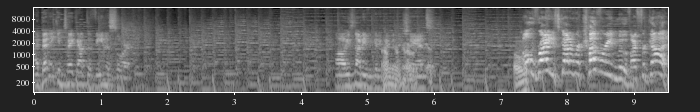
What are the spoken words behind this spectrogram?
I bet he can take out the Venusaur. Oh, he's not even gonna I'm give it not a chance. Oh, Oh, right! It's got a recovery move! I forgot!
